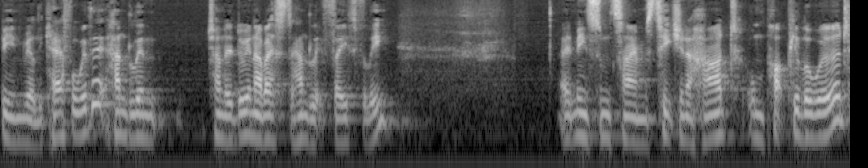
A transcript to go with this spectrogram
being really careful with it, handling, trying to doing our best to handle it faithfully. It means sometimes teaching a hard, unpopular word.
